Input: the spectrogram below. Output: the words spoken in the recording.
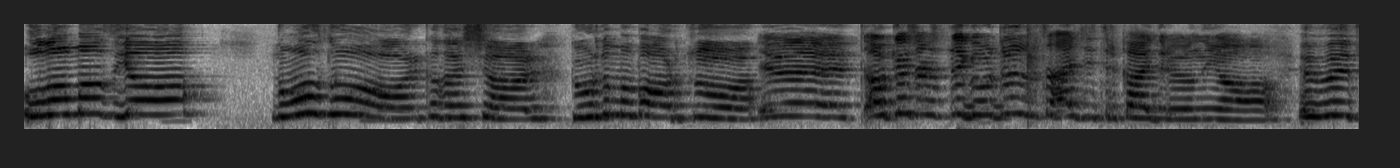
Olamaz ya. Ne oldu arkadaşlar? Gördün mü Bartu? Evet. Arkadaşlar siz de gördünüz mü sadece tır kaydırığını ya. Evet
